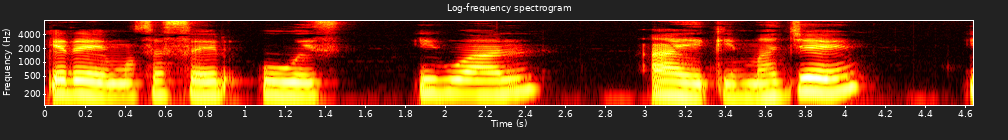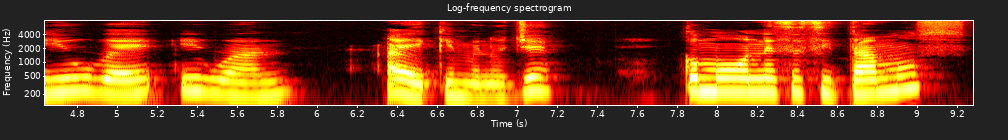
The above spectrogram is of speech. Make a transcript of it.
que debemos hacer u es igual a x más y y v igual a x menos y. Como necesitamos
